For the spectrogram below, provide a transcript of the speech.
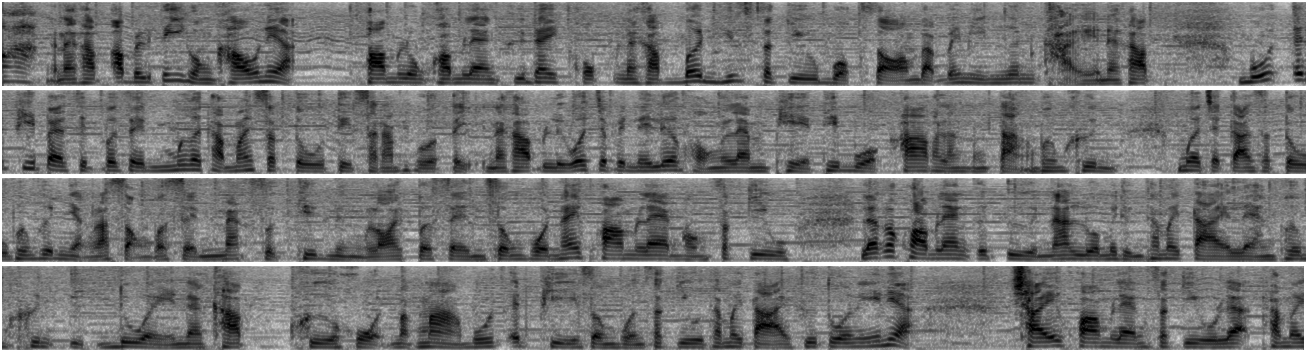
มากๆนะครับ ability ของเขาเนี่ย ความลงความแรงคือได้ครบนะครับเบิ้ลฮิตสกิลบวก 2 แบบไม่มีเงื่อนไขนะครับบูสต์ HP 80%เมื่อทำให้ศัตรูติดสถานผิดปกตินะครับหรือว่าจะเป็นในเรื่องของแรมเพจที่บวกค่าพลังต่างๆ เพิ่มขึ้น เมื่อจัดการศัตรูเพิ่มขึ้นอย่างละ 2%แม็กสุดที่ 100%ส่งผลให้ความแรงของสกิลแล้วก็ความแรงอื่นๆนะรวมไปถึงถ้าไม่ตายแรงเพิ่มขึ้นอีกด้วยนะครับคือโหดมากๆ Boost HP ส่งผลสกิลถ้าไม่ตายคือตัวนี้เนี่ย ใช้ความแรงสกิลและทำให้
